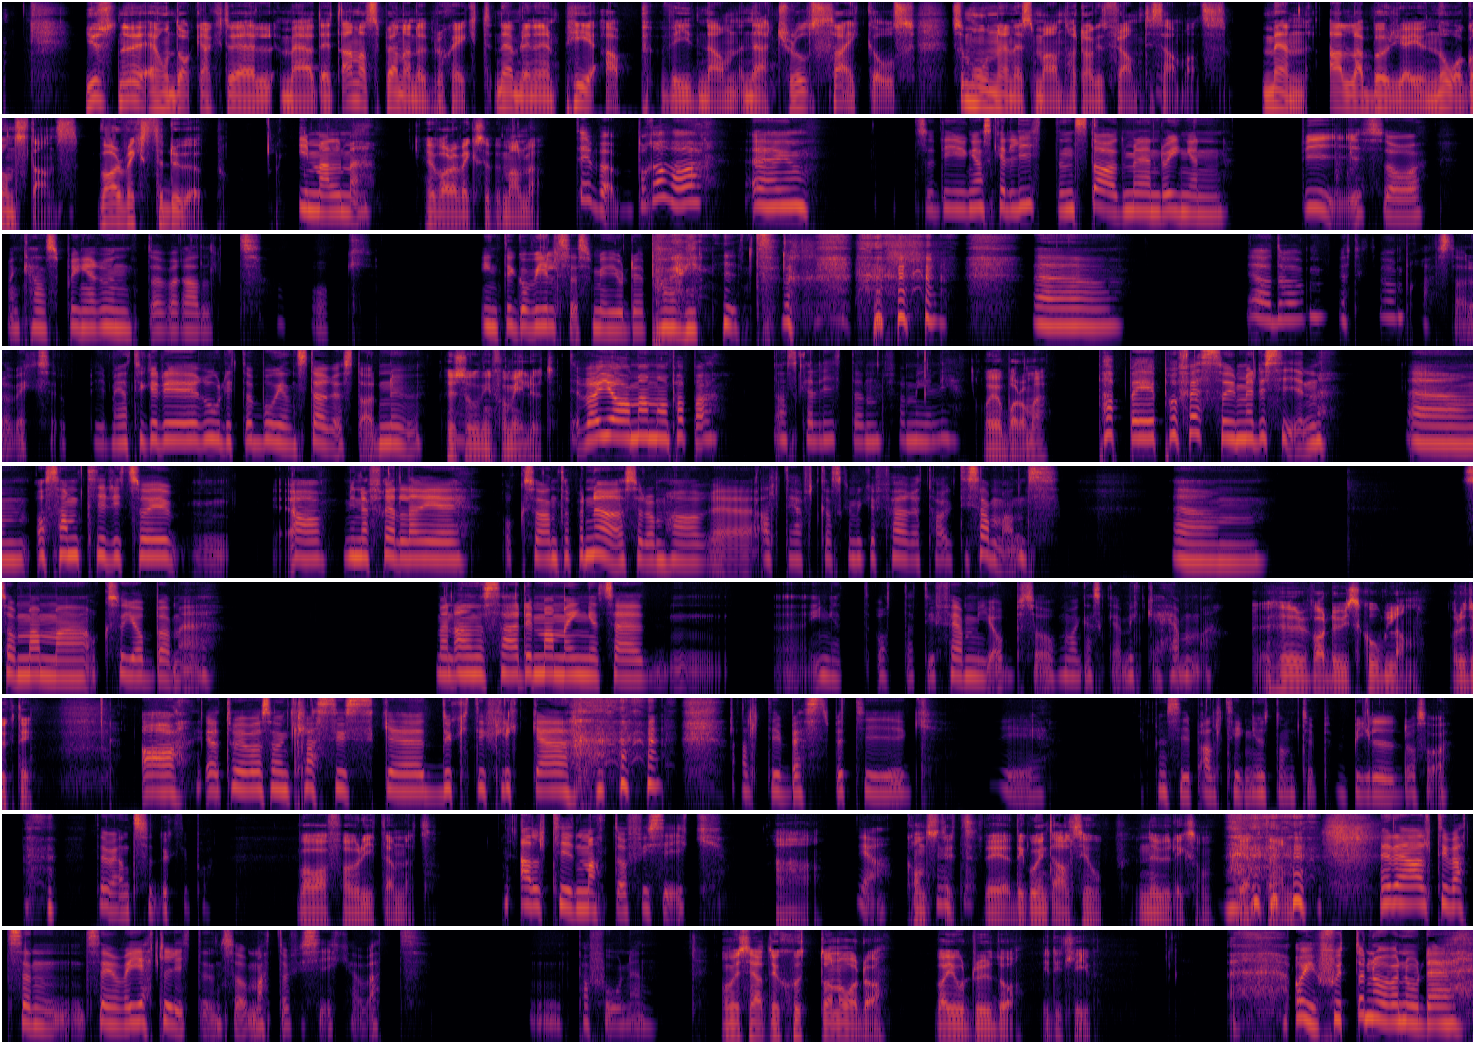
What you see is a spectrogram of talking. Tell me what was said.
Just nu är hon dock aktuell med ett annat spännande projekt, nämligen en p-app vid namn Natural Cycles, som hon och hennes man har tagit fram tillsammans. Men alla börjar ju någonstans. Var växte du upp? I Malmö. Hur var det att växa upp i Malmö? Det var bra. Eh, så det är ju en ganska liten stad men ändå ingen by. Så man kan springa runt överallt och inte gå vilse som jag gjorde på vägen hit. Eh, ja, det var, jag tyckte det var en bra stad att växa upp i. Men jag tycker det är roligt att bo i en större stad nu. Hur såg din familj ut? Det var jag, mamma och pappa. Ganska liten familj. Vad jobbar de med? Pappa är professor i medicin. Ehm, och samtidigt så är ja, mina föräldrar är också entreprenörer så de har eh, alltid haft ganska mycket företag tillsammans. Um, som mamma också jobbar med. Men annars hade mamma inget, så här, eh, inget 8 till 5 jobb så hon var ganska mycket hemma. Hur var du i skolan? Var du duktig? Ja, jag tror jag var så en klassisk eh, duktig flicka. Alltid bäst betyg i, i princip allting utom typ bild och så. det var jag inte så duktig på. Vad var favoritämnet? Alltid matte och fysik. Ah, Ja. konstigt. Det, det går inte alls ihop nu liksom, i efterhand. Nej, Det har alltid varit sen, sen jag var jätteliten så matte och fysik har varit mm, passionen. Om vi säger att du är 17 år då, vad gjorde du då i ditt liv? Oj, 17 år var nog det,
